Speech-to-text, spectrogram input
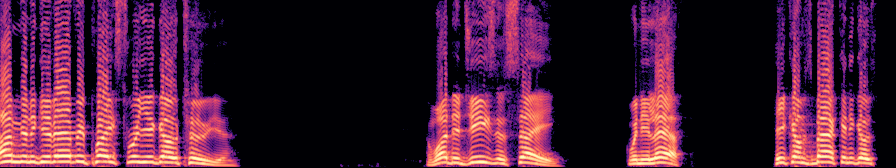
I'm going to give every place where you go to you. And what did Jesus say when he left? He comes back and he goes,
